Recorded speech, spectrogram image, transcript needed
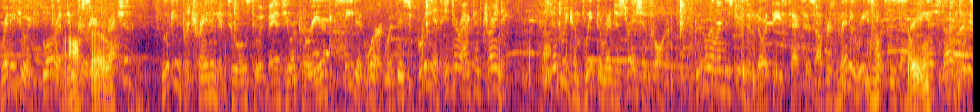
Ready to explore a new also, career direction? Looking for training and tools to advance your career? Succeed at work with this free and interactive training. Simply complete the registration form. Goodwill Industries of Northeast Texas offers many resources to help you get started.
